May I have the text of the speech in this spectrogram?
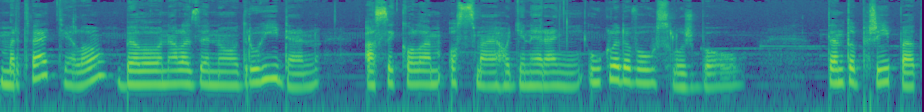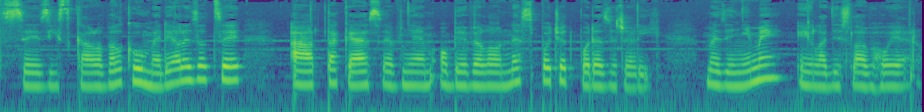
Mrtvé tělo bylo nalezeno druhý den, asi kolem 8 hodiny raní úklidovou službou. Tento případ si získal velkou medializaci a také se v něm objevilo nespočet podezřelých, mezi nimi i Ladislav Hojer.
